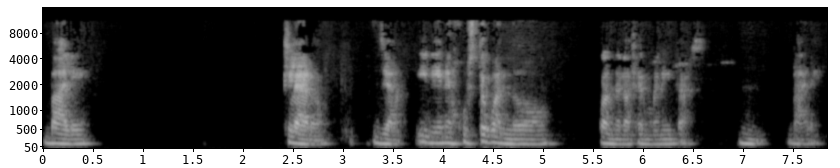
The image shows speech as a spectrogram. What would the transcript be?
Vale, Claro, ya. Y viene justo cuando, cuando las hermanitas. Mm, vale.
